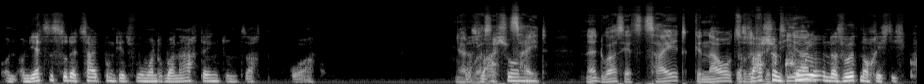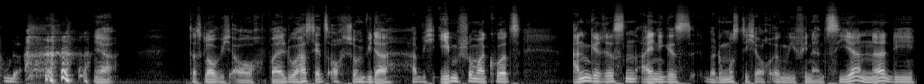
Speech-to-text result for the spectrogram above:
und, und jetzt ist so der Zeitpunkt, jetzt, wo man drüber nachdenkt und sagt, boah, ja, das du hast war schon, Zeit. Ne? Du hast jetzt Zeit, genau das zu Das war schon cool und das wird noch richtig cooler. ja, das glaube ich auch, weil du hast jetzt auch schon wieder, habe ich eben schon mal kurz angerissen, einiges, weil du musst dich auch irgendwie finanzieren. Ne? Die,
